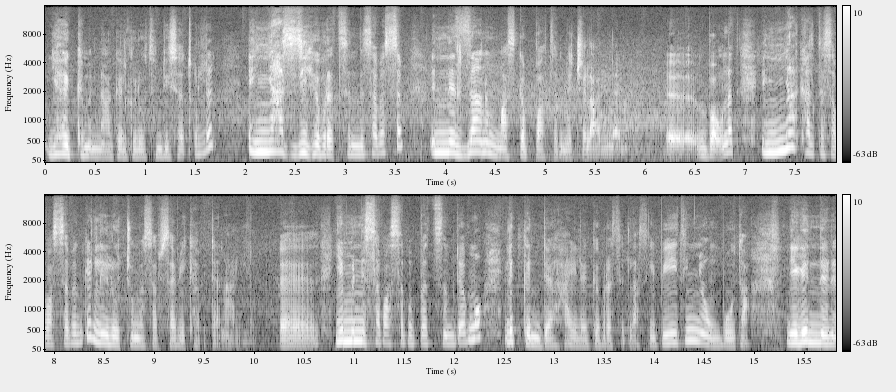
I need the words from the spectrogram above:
የሕክምና አገልግሎት እንዲሰጡልን እኛ እዚህ ህብረት ስንሰበስብ እነዛንም ማስገባት እንችላለን። በእውነት እኛ ካልተሰባሰብን ግን ሌሎቹ መሰብሰብ ይከብደናል። የምንሰባሰብበት ስም ደግሞ ልክ እንደ ኃይለ ገብረስላሴ በየትኛውም ቦታ የገነነ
